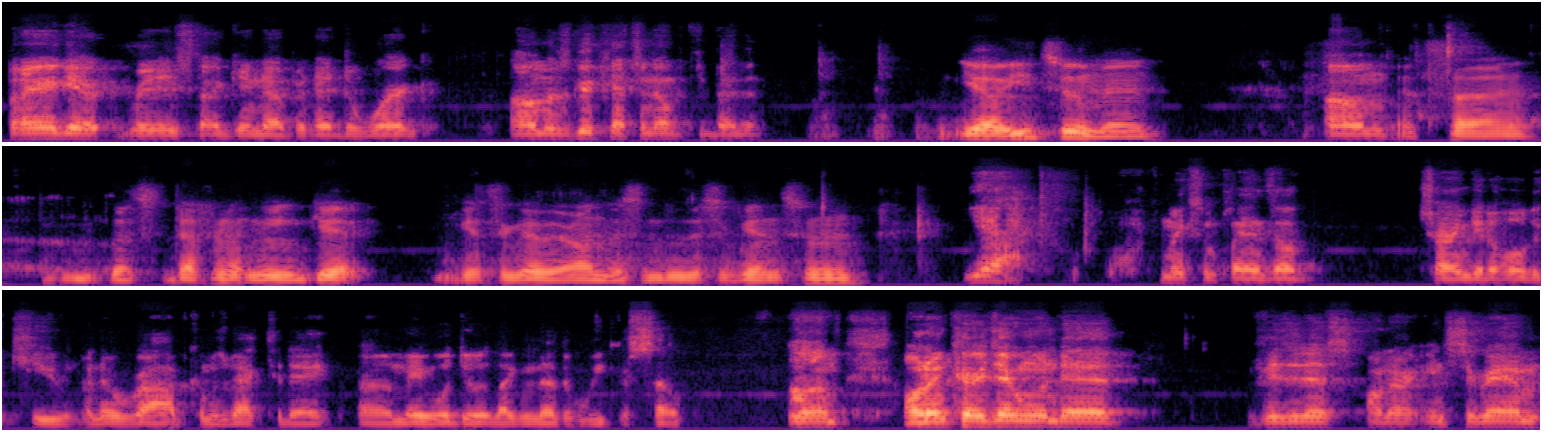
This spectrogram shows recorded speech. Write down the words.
but I gotta get ready to start getting up and head to work. Um, it was good catching up with you, brother. yo, you too, man. Um, Let's uh, let's definitely get get together on this and do this again soon. yeah, make some plans. I'll try and get a hold of Q. I know Rob comes back today. Uh, maybe we'll do it like another week or so. Um, I want to encourage everyone to visit us on our Instagram,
